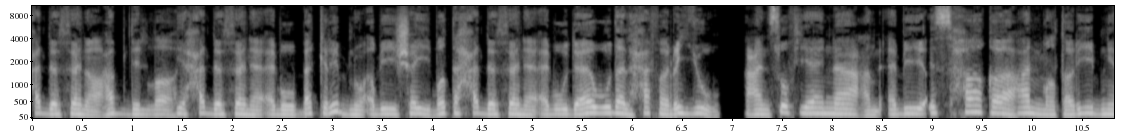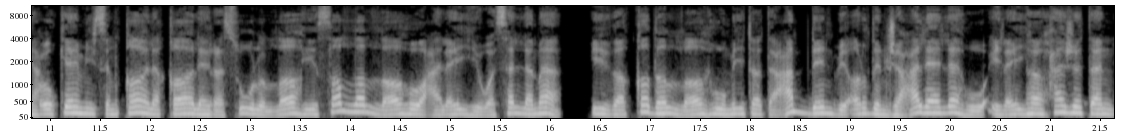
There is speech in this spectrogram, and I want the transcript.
حدثنا عبد الله حدثنا أبو بكر بن أبي شيبة حدثنا أبو داود الحفري عن سفيان عن أبي إسحاق عن مطر بن عكامس قال قال رسول الله صلى الله عليه وسلم إذا قضى الله ميتة عبد بأرض جعل له إليها حاجة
